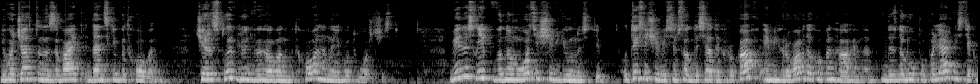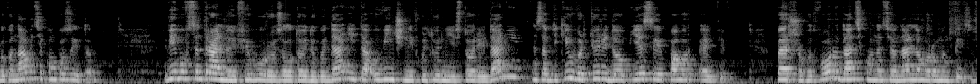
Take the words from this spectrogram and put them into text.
Його часто називають данський Бетховен через вплив Людвіга ван Бетховена на його творчість. Він осліп в одному оці ще в юності. У 1810-х роках емігрував до Копенгагена, де здобув популярність як виконавець і композитор. Він був центральною фігурою золотої доби Данії та увінчений в культурній історії Данії завдяки увертюрі до п'єси Пагор Ельфів, першого твору данського національного романтизму.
